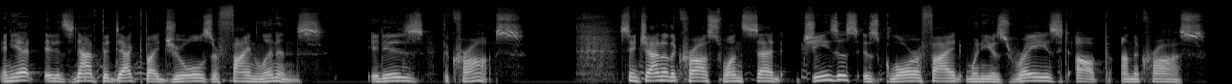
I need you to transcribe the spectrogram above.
and yet it is not bedecked by jewels or fine linens. It is the cross. St. John of the Cross once said, Jesus is glorified when he is raised up on the cross.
